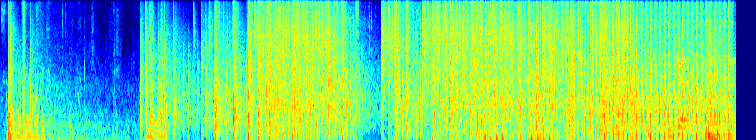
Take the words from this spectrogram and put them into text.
Снайпер, работает. Ногам. Ничего это был.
